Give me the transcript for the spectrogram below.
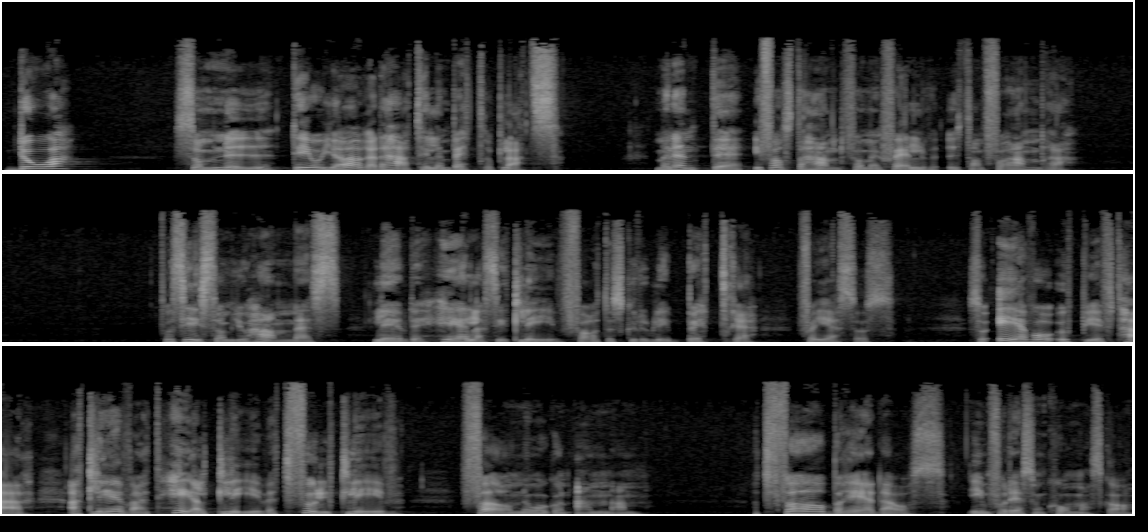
då som nu, det är att göra det här till en bättre plats. Men inte i första hand för mig själv, utan för andra. Precis som Johannes levde hela sitt liv för att det skulle bli bättre för Jesus. Så är vår uppgift här att leva ett helt liv, ett fullt liv för någon annan. Att förbereda oss inför det som komma ska.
